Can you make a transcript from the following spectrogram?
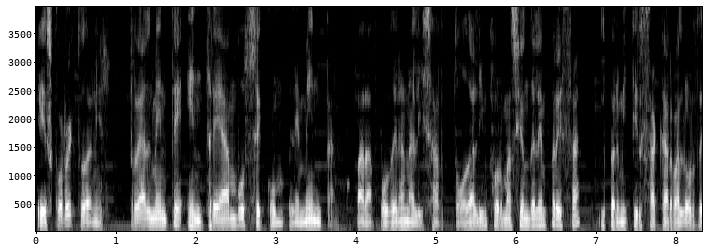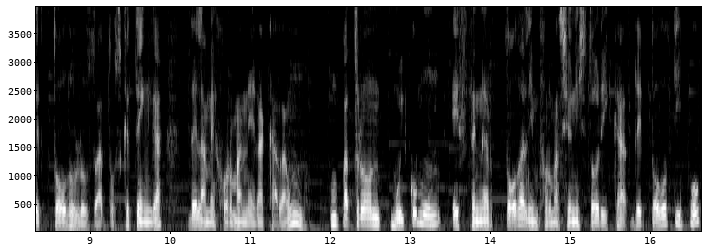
Es correcto, Daniel. Realmente entre ambos se complementan para poder analizar toda la información de la empresa y permitir sacar valor de todos los datos que tenga de la mejor manera cada uno. Un patrón muy común es tener toda la información histórica de todo tipo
